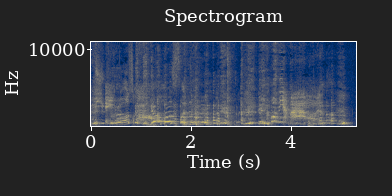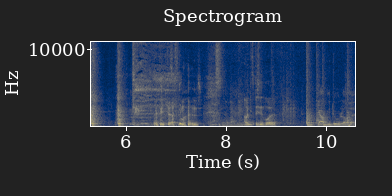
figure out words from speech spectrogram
Ich muss raus. das du meinst. Aber die ist ein bisschen hohl. Ja, wie du, lol.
